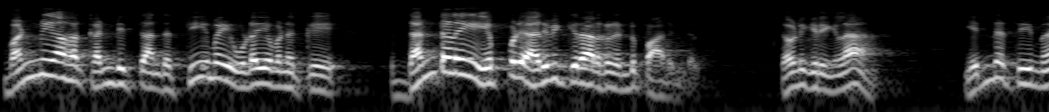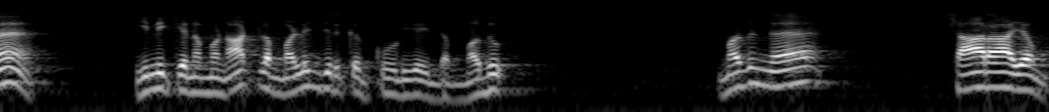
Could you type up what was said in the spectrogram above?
வன்மையாக கண்டித்த அந்த தீமை உடையவனுக்கு தண்டனையை எப்படி அறிவிக்கிறார்கள் என்று பாருங்கள். கவனிக்கிறீங்களா? என்ன தீமை? இன்னைக்கு நம்ம நாட்டில் மலிஞ்சிருக்கக்கூடிய இந்த மது. மதுங்க சாராயம்.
